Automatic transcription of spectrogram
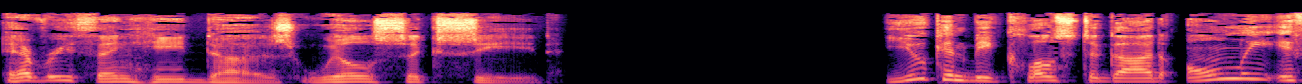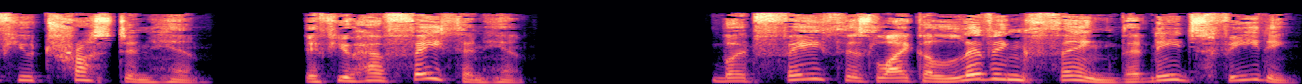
everything he does will succeed. You can be close to God only if you trust in Him, if you have faith in Him. But faith is like a living thing that needs feeding.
